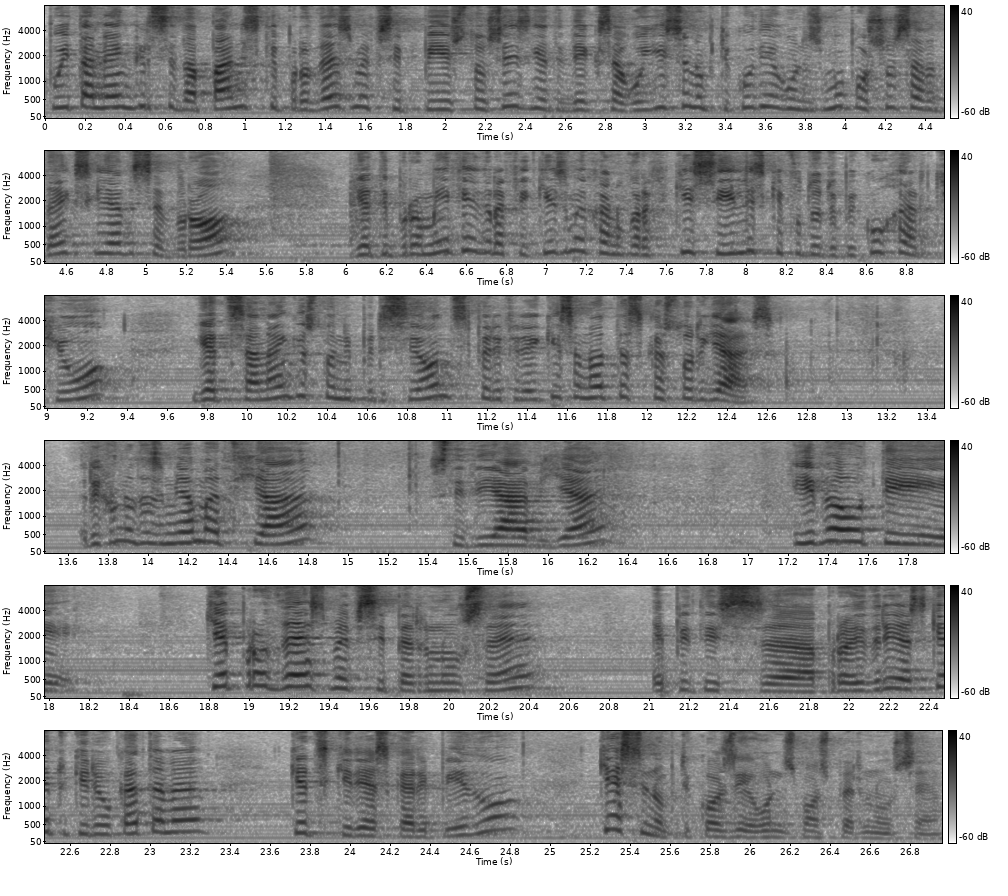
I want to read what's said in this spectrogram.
που ήταν έγκριση δαπάνης και προδέσμευση πίστοσης για τη διεξαγωγή συνοπτικού διαγωνισμού ποσού 46.000 ευρώ για την προμήθεια γραφικής μηχανογραφικής ύλης και φωτοτυπικού χαρτιού για τις ανάγκες των υπηρεσιών της Περιφερειακής Ενότητας Καστοριάς. Ρίχνοντας μια ματιά στη διάβια, είδα ότι και προδέσμευση περνούσε επί της ε, Προεδρίας και του κυρίου Κάτανα και της κυρίας Καρυπίδου και συνοπτικός διαγωνισμός περνούσε.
